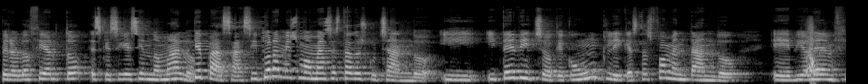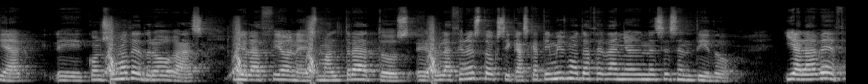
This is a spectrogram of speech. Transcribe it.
pero lo cierto es que sigue siendo malo. ¿Qué pasa? Si tú ahora mismo me has estado escuchando y, te he dicho que con un clic estás fomentando eh, violencia, eh, consumo de drogas, violaciones, maltratos, eh, relaciones tóxicas, que a ti mismo te hace daño en ese sentido, y a la vez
